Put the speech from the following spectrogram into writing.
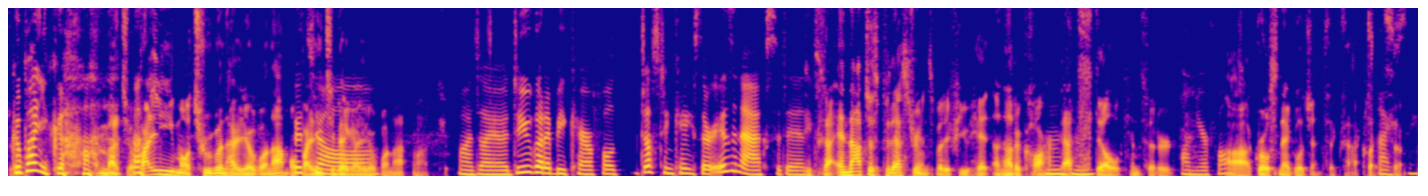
So, 급하니까. 맞죠. 빨리 뭐 출근하려거나, 뭐 빨리 그쵸. 집에 가려거나. 맞죠. 맞아요. Do gotta be careful just in case there is an accident. Exactly. And not just pedestrians, but if you hit another car, that's still considered Mm-hmm. On your fault. Uh, gross negligence. Exactly. I So, see.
